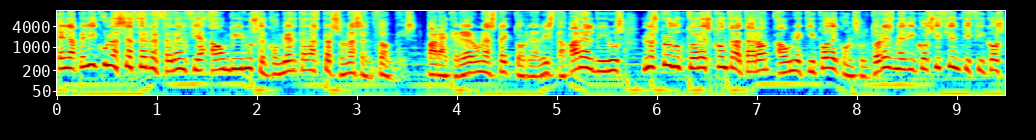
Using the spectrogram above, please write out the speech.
En la película se hace referencia a un virus que convierte a las personas en zombies. Para crear un aspecto realista para el virus, los productores contrataron a un equipo de consultores médicos y científicos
